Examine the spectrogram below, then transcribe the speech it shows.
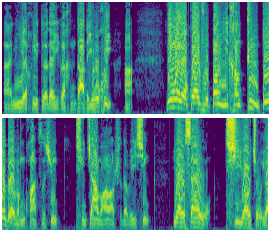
啊，你也会得到一个很大的优惠啊。另外要关注邦尼康更多的文化资讯，请加王老师的微信：幺三五七幺九幺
